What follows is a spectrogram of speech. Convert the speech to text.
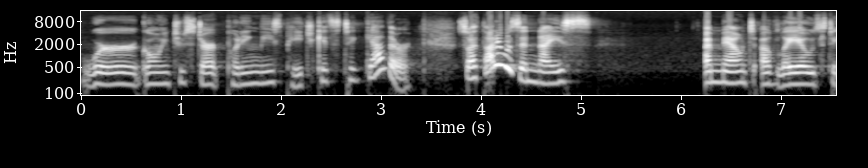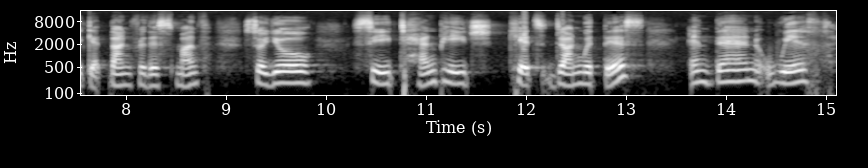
we're going to start putting these page kits together. So I thought it was a nice amount of layouts to get done for this month. So you'll see 10 page kits done with this. And then with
